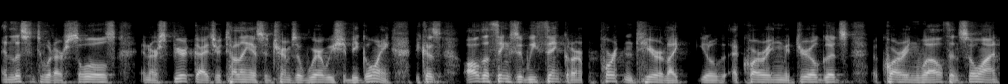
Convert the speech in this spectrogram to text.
and listen to what our souls and our spirit guides are telling us in terms of where we should be going. Because all the things that we think are important here like you know acquiring material goods acquiring wealth and so on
